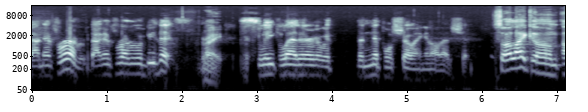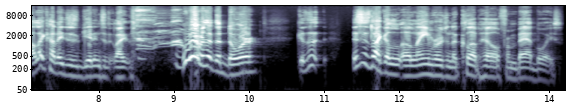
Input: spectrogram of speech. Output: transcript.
Batman Forever. Batman Forever would be this Right. sleek leather with the nipple showing and all that shit. So I like um I like how they just get into the, like whoever's at the door because this is like a, a lame version of Club Hell from Bad Boys.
